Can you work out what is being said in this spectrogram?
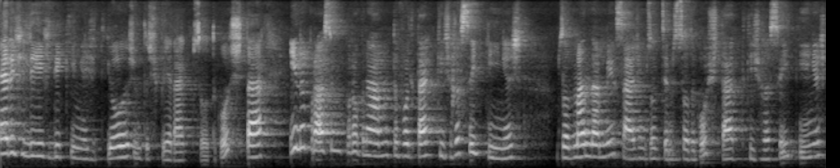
Eres lias diquinhas de hoje, muito esperar que a pessoa te gostar e no próximo programa te voltar com as receitinhas, pessoa mandar mensagem, pessoa dizer se te gostar de as receitinhas,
